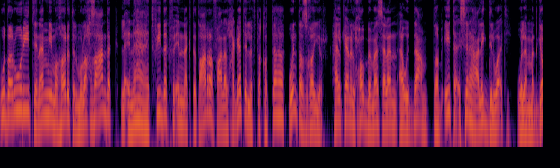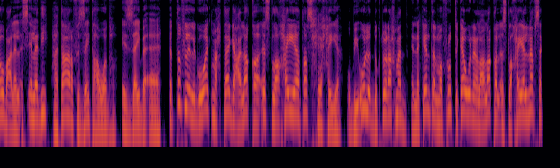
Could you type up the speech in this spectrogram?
وضروري تنمي مهارة الملاحظة عندك لأنها هتفيدك في إنك تتعرف على الحاجات اللي افتقدتها وإنت صغير. هل كان الحب مثلا أو الدعم؟ طب إيه تأثيرها عليك دلوقتي؟ ولما تجاوب على الأسئلة دي هتعرف إزاي تعوضها. إزاي بقى؟ الطفل اللي جواك محتاج علاقة إصلاحية تصحيحية وبيقول الدكتور أحمد إنك أنت المفروض تكون العلاقة الإصلاحية لنفسك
